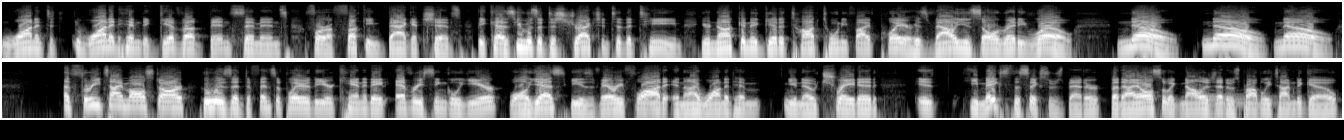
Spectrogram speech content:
wanted to wanted him to give up Ben Simmons for a fucking bag of chips because he was a distraction to the team. You're not gonna get a top 25 player. His value's already low. No, no, no. A three-time All-Star who is a Defensive Player of the Year candidate every single year. While yes, he is very flawed, and I wanted him, you know, traded. It he makes the Sixers better, but I also acknowledge that it was probably time to go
